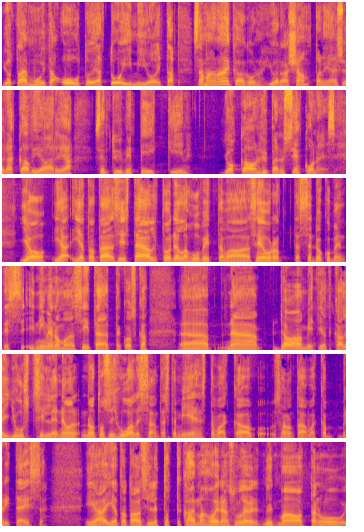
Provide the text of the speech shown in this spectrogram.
jotain muita outoja toimijoita. Samaan aikaan, kun juodaan champagnea ja syödään kaviaaria sen tyypin piikkiin, joka on hypännyt siihen koneeseen. Joo, ja, ja tota, siis tämä oli todella huvittavaa seurata tässä dokumentissa nimenomaan sitä, että koska nämä daamit, jotka oli just silleen, ne on, ne on tosi huolissaan tästä miehestä, vaikka sanotaan vaikka Briteissä. Ja, ja tota, on sille, totta kai mä hoidan sulle, nyt mä oon ottanut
